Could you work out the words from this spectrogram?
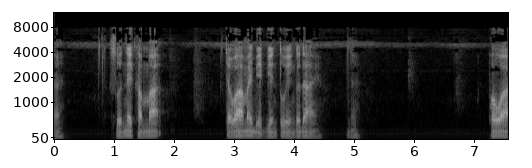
นะส่วนเนคขมมะ จะว่าไม่เบียดเบียนตัวเองก็ได้นะเพราะว่า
